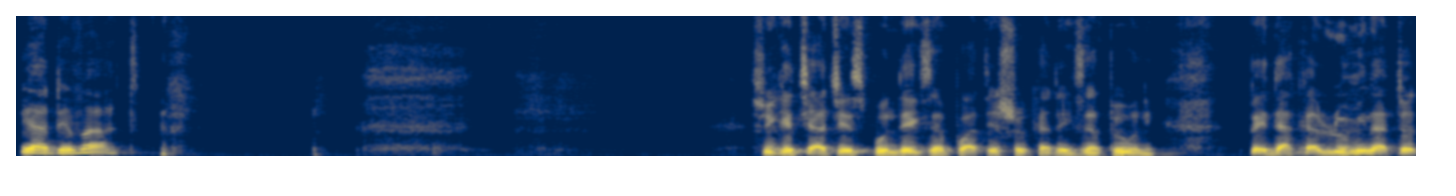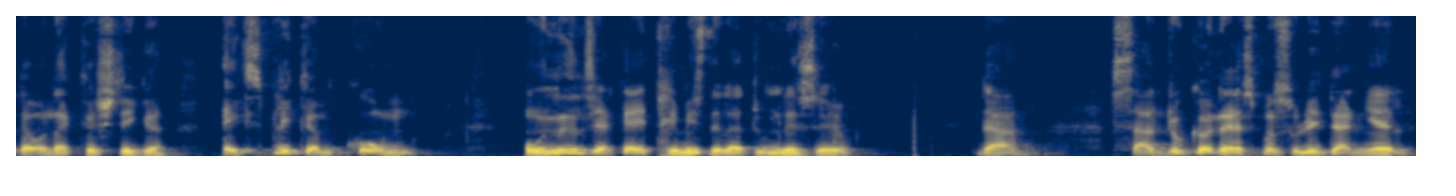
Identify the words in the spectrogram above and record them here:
e adevărat. Și că ceea ce spun, de exemplu, poate șoca, de exemplu, unii. Pe dacă lumina totdeauna câștigă, explicăm cum un înger care e trimis de la Dumnezeu, da, să aducă un răspuns lui Daniel,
